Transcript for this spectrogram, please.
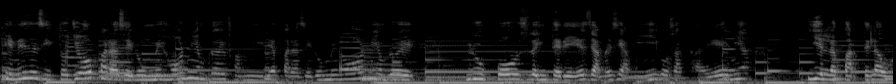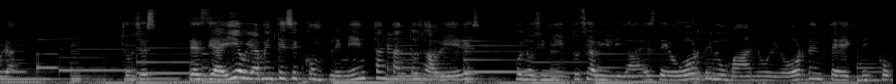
¿Qué necesito yo para ser un mejor miembro de familia, para ser un mejor miembro de grupos de interés, llámese amigos, academia y en la parte laboral? Entonces, desde ahí obviamente se complementan tantos saberes conocimientos y habilidades de orden humano, de orden técnico,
